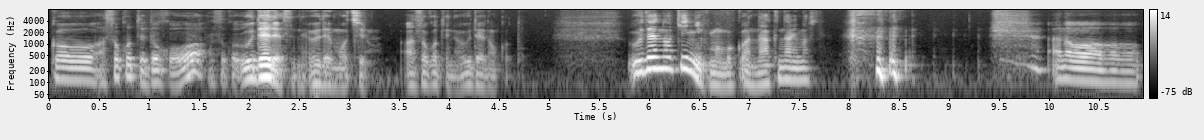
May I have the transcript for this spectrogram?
こあそこってどこ？あそこ腕ですね。腕もちろん。あそこっていうのは腕のこと。腕の筋肉も僕はなくなりました。あの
